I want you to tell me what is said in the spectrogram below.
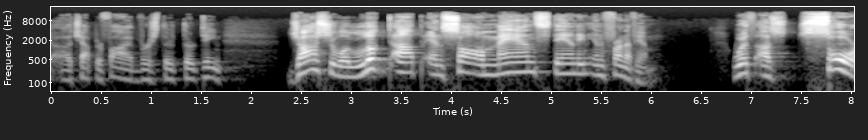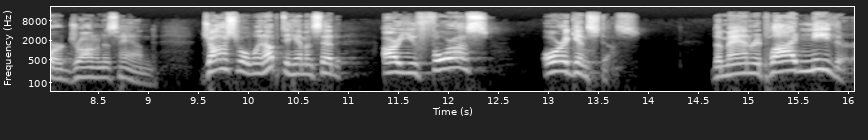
uh, chapter 5, verse 13, Joshua looked up and saw a man standing in front of him with a sword drawn in his hand. Joshua went up to him and said, Are you for us or against us? The man replied, Neither,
